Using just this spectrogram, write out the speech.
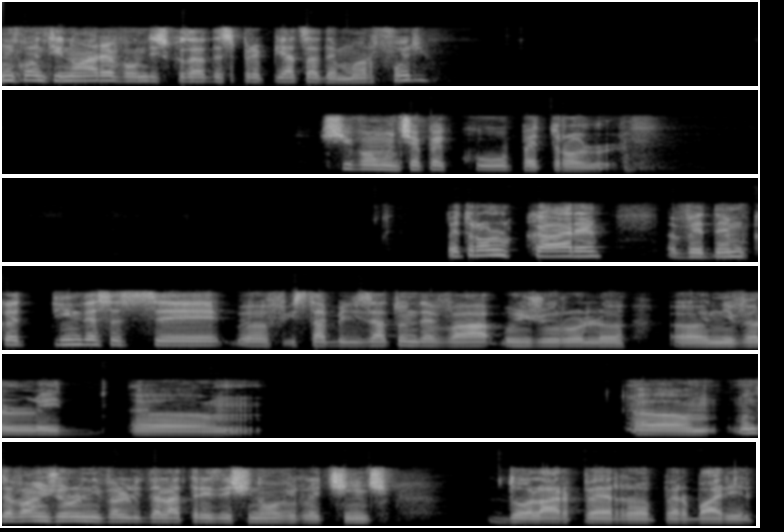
În continuare vom discuta despre piața de mărfuri și vom începe cu petrolul. Petrolul care vedem că tinde să se uh, fi stabilizat undeva în jurul uh, nivelului um, um, undeva în jurul nivelului de la 39,5 dolari per, per baril.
